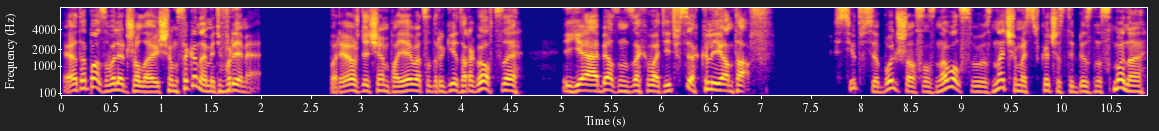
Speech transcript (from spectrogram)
это позволит желающим сэкономить время. Прежде чем появятся другие торговцы, я обязан захватить всех клиентов. Сид все больше осознавал свою значимость в качестве бизнесмена,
